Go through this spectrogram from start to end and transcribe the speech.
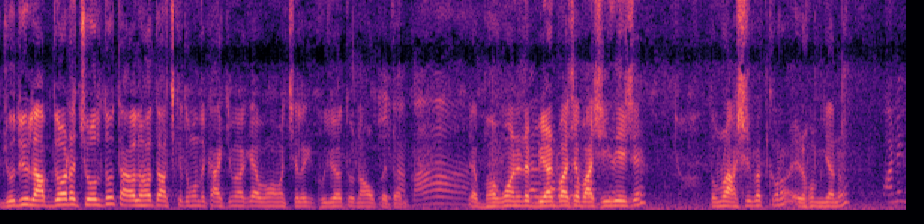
যদিও লাভ দেওয়াটা চলতো তাহলে হয়তো আজকে তোমাদের কাকিমাকে এবং আমার ছেলেকে খুঁজে হয়তো নাও পেতাম। যাক, ভগবান এটা বিরাট বাচ্চা বাঁচিয়ে দিয়েছে। তোমরা আশীর্বাদ করো এরকম যেন। অনেক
